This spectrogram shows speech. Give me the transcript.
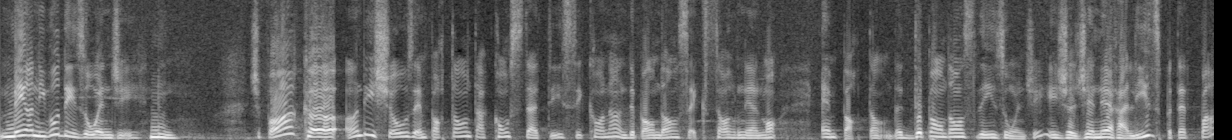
mais au niveau des ONG, nous, je crois qu'une des choses importantes à constater, c'est qu'on a une dépendance extraordinairement importante, la dépendance des ONG, et je généralise peut-être pas,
